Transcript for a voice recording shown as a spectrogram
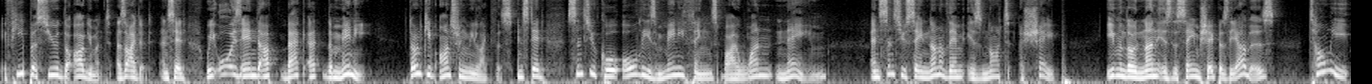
if he pursued the argument, as I did, and said, We always end up back at the many, don't keep answering me like this. Instead, since you call all these many things by one name, and since you say none of them is not a shape, even though none is the same shape as the others, tell me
